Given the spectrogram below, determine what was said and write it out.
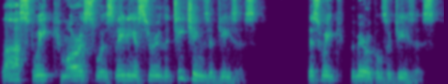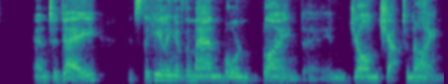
Last week, Morris was leading us through the teachings of Jesus. This week, the miracles of Jesus. And today, it's the healing of the man born blind uh, in John chapter 9.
